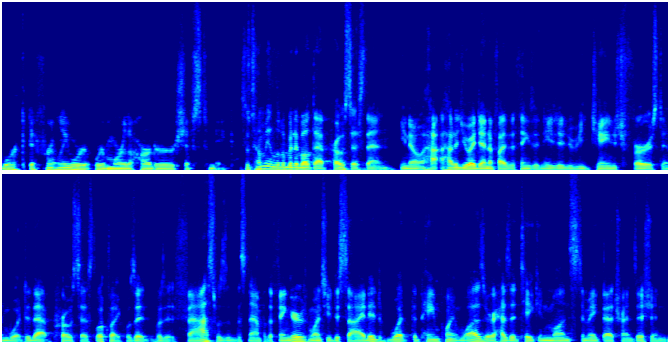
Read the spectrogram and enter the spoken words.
work differently were, were more of the harder shifts to make. So tell me a little bit about that process then. You know, how, how did you identify the things that needed to be changed first and what did that process look like? Was it was it fast? Was it the snap of the fingers once you decided what the pain point was or has it taken months to make that transition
